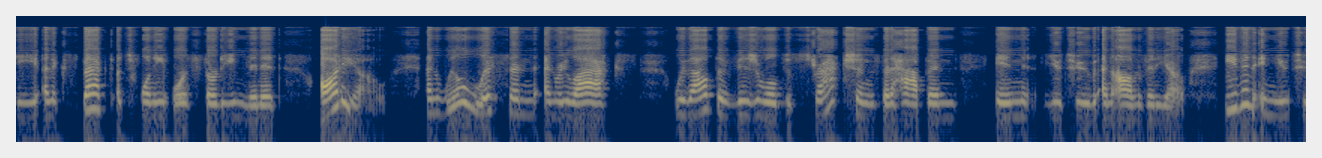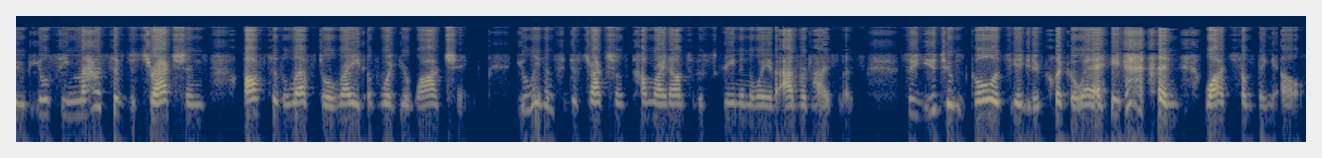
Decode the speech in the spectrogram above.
tea, and expect a 20 or 30 minute audio. And we'll listen and relax without the visual distractions that happen in YouTube and on video. Even in YouTube, you'll see massive distractions off to the left or right of what you're watching. You'll even see distractions come right onto the screen in the way of advertisements. So YouTube's goal is to get you to click away and watch something else.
